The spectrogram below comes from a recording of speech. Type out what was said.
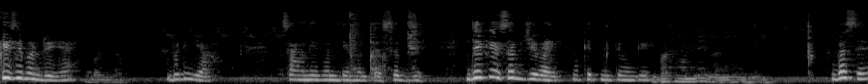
किसी बन रही है. बढ़िया. बढ़िया चांगली बन रही म्हणते सब्ज़ी. देखिए सब्ज़ी भाई मैं कितनी दूँगी बस मम्मी बस है?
